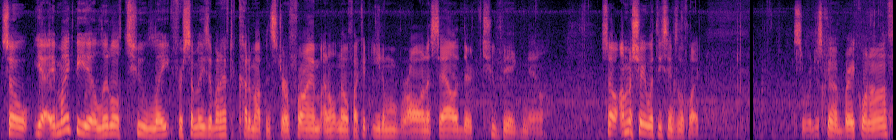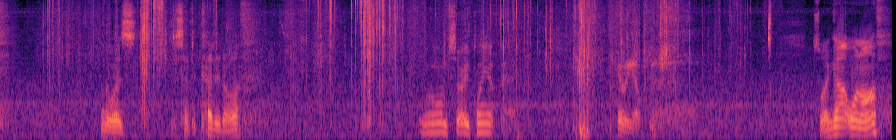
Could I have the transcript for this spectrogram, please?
so yeah, it might be a little too late for some of these. I'm gonna have to cut them up and stir fry them. I don't know if I could eat them raw in a salad. They're too big now. So I'm gonna show you what these things look like. So we're just gonna break one off. Otherwise, just have to cut it off. Oh, I'm sorry, plant. There we go. So I got one off,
